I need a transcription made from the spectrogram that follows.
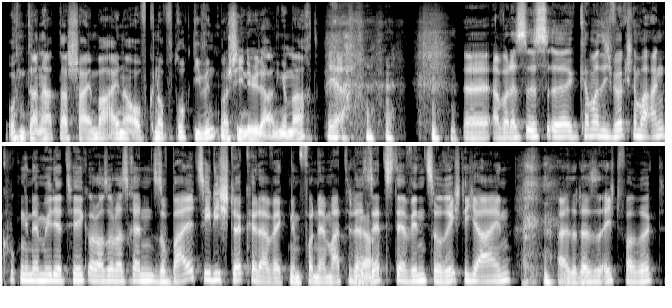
Und dann hat da scheinbar einer auf Knopfdruck die Windmaschine wieder angemacht. Ja. äh, aber das ist, äh, kann man sich wirklich nochmal angucken in der Mediathek oder so, das Rennen. Sobald sie die Stöcke da wegnimmt von der Matte, da ja. setzt der Wind so richtig ein. Also das ist echt verrückt.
